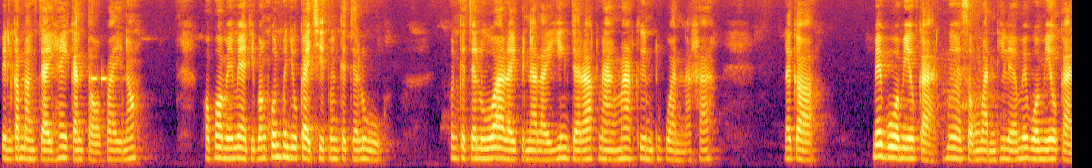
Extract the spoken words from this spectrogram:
เป็นกำลังใจให้กันต่อไปเนาะพอพ่อแม่แม่ที่บางคนเพิ่นอยู่ใกล้ชิดมันก็จะรู้เพิ่นก็จะรู้ว่าอะไรเป็นอะไรยิ่งจะรักนางมากขึ้นทุกวันนะคะ แล้วก็ ม่บัวมีโอกาสเมื่อสองวันที่แล้วแม่บัวมีโอกาส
